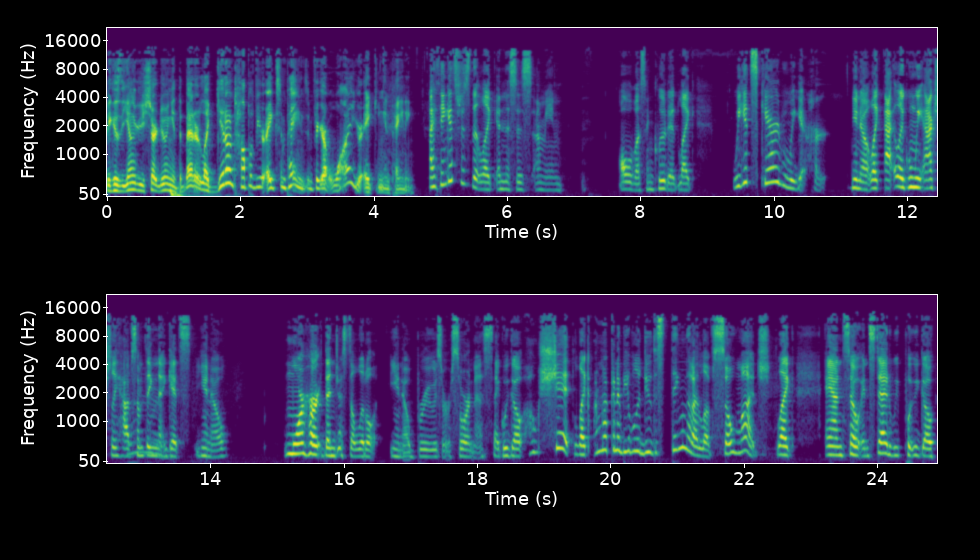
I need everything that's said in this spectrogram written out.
because the younger you start doing it the better. Like get on top of your aches and pains and figure out why you're aching and paining. i think it's just that like and this is i mean all of us included like we get scared when we get hurt you know like like when we actually have something mm. that gets you know more hurt than just a little you know bruise or soreness. Like we go oh shit like i'm not going to be able to do this thing that i love so much. Like and so instead we put we go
